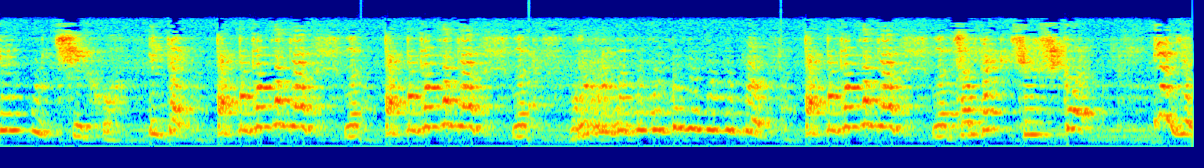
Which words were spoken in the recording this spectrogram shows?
I ucichła. I tak. No co tak ciężko jedzie,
